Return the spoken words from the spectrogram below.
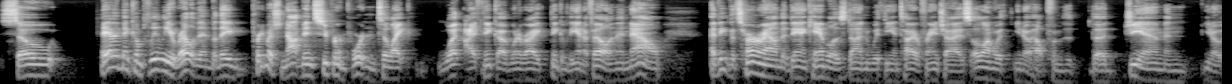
so they haven't been completely irrelevant, but they've pretty much not been super important to like what I think of whenever I think of the NFL. And then now, I think the turnaround that Dan Campbell has done with the entire franchise, along with you know help from the, the GM and you know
